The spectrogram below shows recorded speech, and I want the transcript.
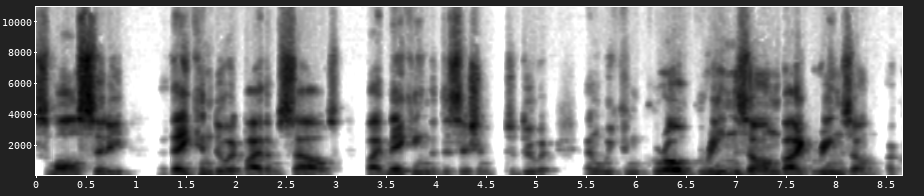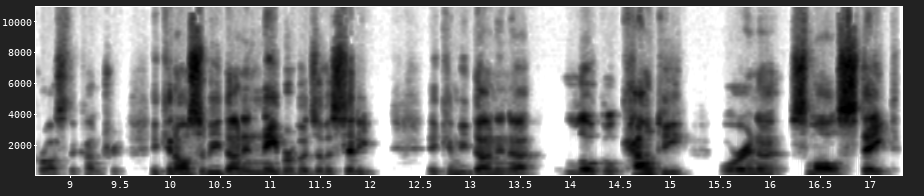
small city, they can do it by themselves by making the decision to do it and we can grow green zone by green zone across the country. It can also be done in neighborhoods of a city. It can be done in a local county or in a small state,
